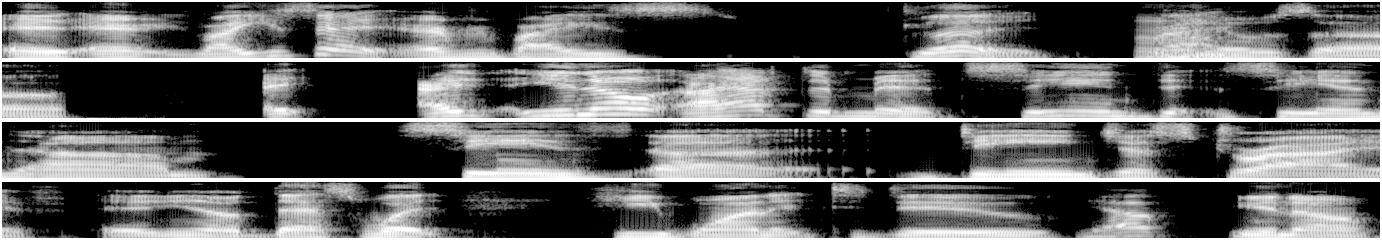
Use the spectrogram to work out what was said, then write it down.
and, and like you said everybody's good. Right. and it was uh I, I you know i have to admit seeing seeing um seeing uh dean just drive and you know that's what he wanted to do. Yep. You know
